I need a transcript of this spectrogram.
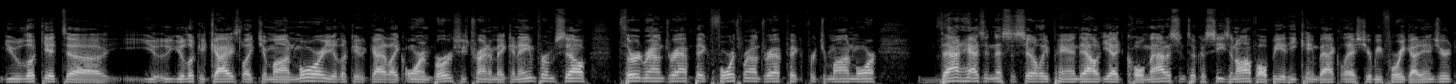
you look at uh, you you look at guys like J'Mon Moore. You look at a guy like Oren Burks who's trying to make a name for himself. Third round draft pick, fourth round draft pick for J'Mon Moore. That hasn't necessarily panned out yet. Cole Madison took a season off, albeit he came back last year before he got injured.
